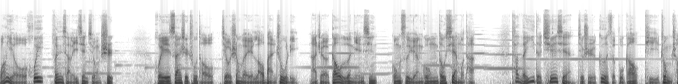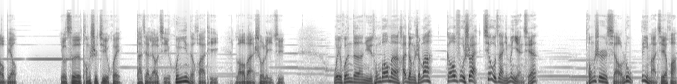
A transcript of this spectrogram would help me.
网友辉分享了一件囧事：辉三十出头就升为老板助理。拿着高额年薪，公司员工都羡慕他。他唯一的缺陷就是个子不高，体重超标。有次同事聚会，大家聊起婚姻的话题，老板说了一句：“未婚的女同胞们还等什么？高富帅就在你们眼前。”同事小陆立马接话：“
